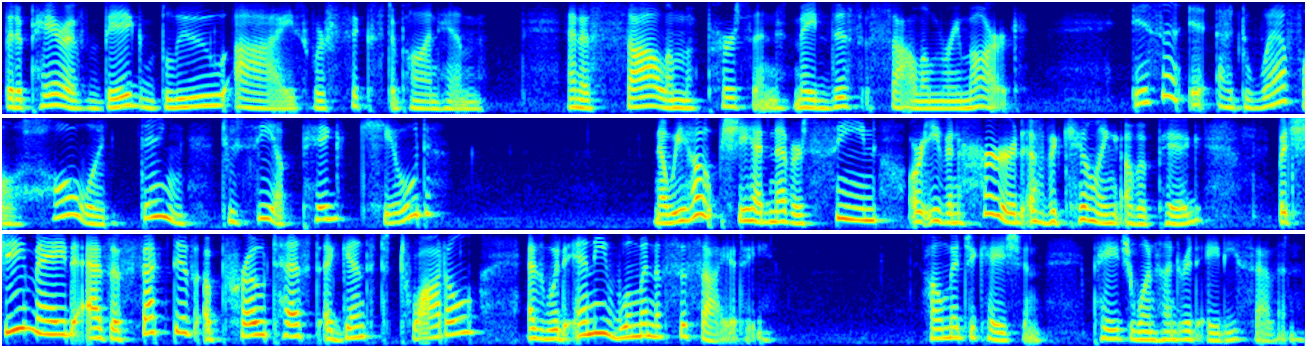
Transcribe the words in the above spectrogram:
but a pair of big blue eyes were fixed upon him, and a solemn person made this solemn remark Isn't it a dreadful horrid thing to see a pig killed? Now, we hope she had never seen or even heard of the killing of a pig, but she made as effective a protest against twaddle as would any woman of society. Home Education, page 187.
